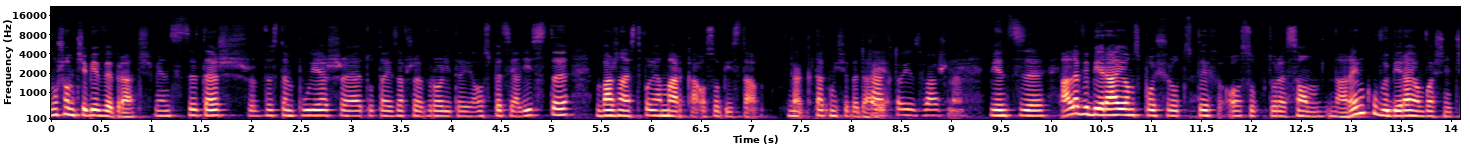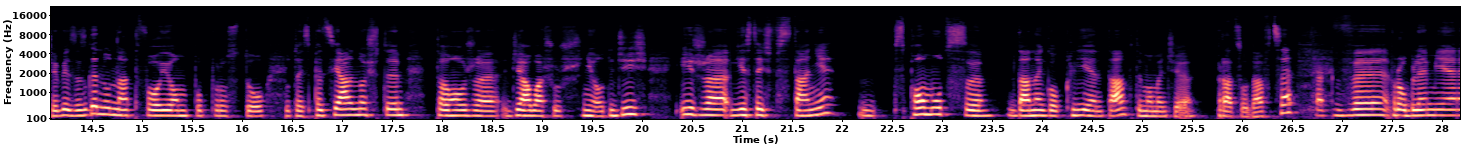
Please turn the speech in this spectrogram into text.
muszą Ciebie wybrać, więc Ty też występujesz e, tutaj zawsze w roli tego specjalisty. Ważna jest Twoja marka osobista. Tak. tak mi się wydaje. Tak, to jest ważne. Więc, e, ale wybierają spośród tych osób, które są na rynku, wybierają właśnie Ciebie ze względu na Twoją po prostu tutaj specjalność w tym, to, że działasz już nie od dziś i że jesteś w stanie wspomóc danego klienta, w tym momencie pracodawcę, tak. w problemie,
